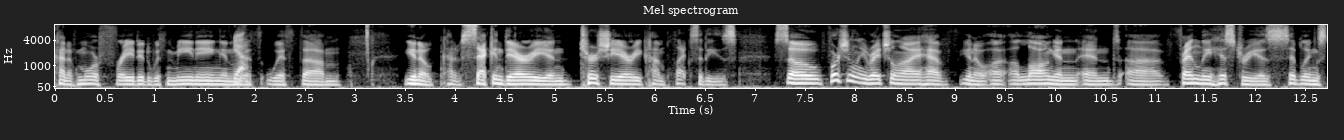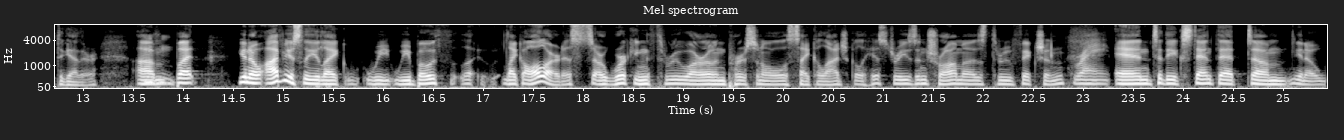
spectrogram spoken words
kind of more freighted with meaning and yeah. with with um, you know, kind of secondary and tertiary complexities. So fortunately, Rachel and I have, you know, a, a long and and uh, friendly history as siblings together. Um, mm-hmm. But you know, obviously, like we we both, like all artists, are working through our own personal psychological histories and traumas through fiction. Right. And to the extent that um, you know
